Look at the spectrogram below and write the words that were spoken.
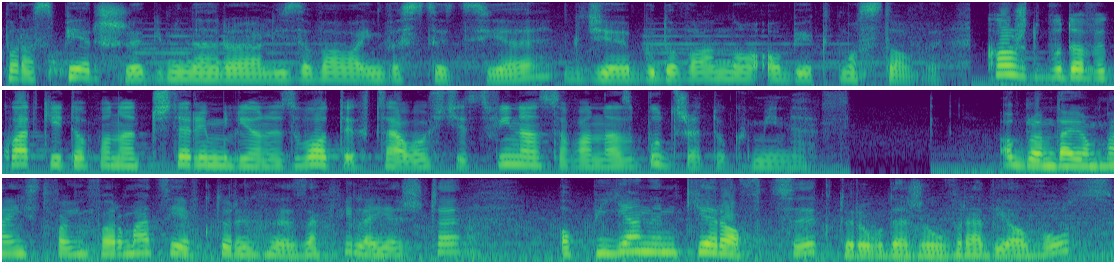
Po raz pierwszy gmina realizowała inwestycje, gdzie budowano obiekt mostowy. Koszt budowy kładki to ponad 4 miliony złotych. Całość jest finansowana z budżetu gminy. Oglądają Państwo informacje, w których za chwilę jeszcze o pijanym kierowcy, który uderzył w radiowóz.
